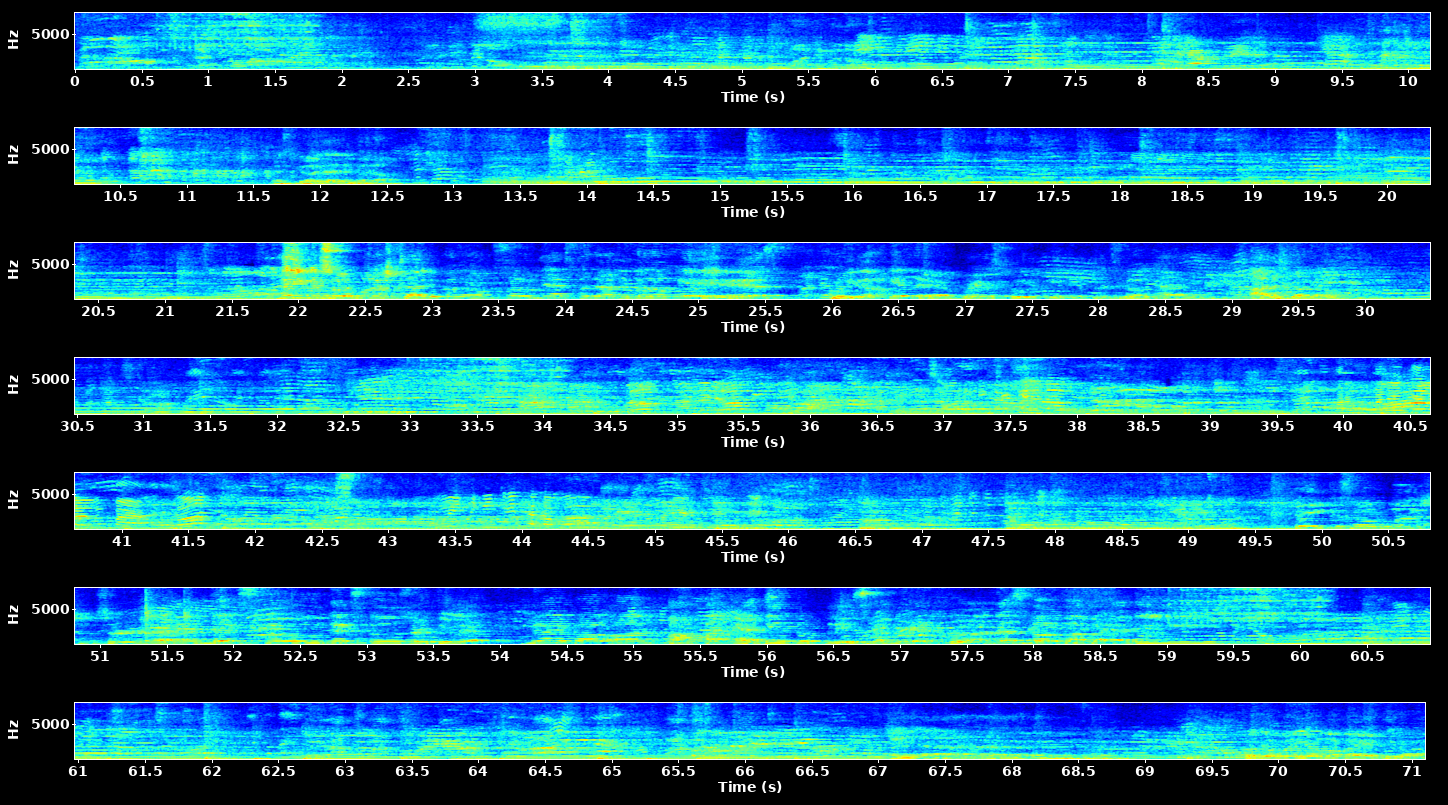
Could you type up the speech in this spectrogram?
Let's go, Daddy Balong. Thank you so much, Daddy Balong. So next to Daddy Balong is Kuya Killer. Where's Kuya Killer? Let's go, guys. Ah, let's go, guys. Philip, may I call on Papa Eddie to please come. Let's go, Papa Eddie. Ayan. Huwag ka mahiya, Papa Eddie, ha?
